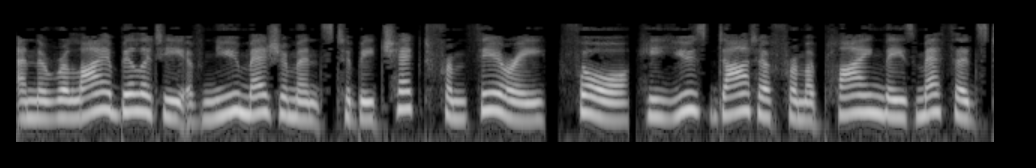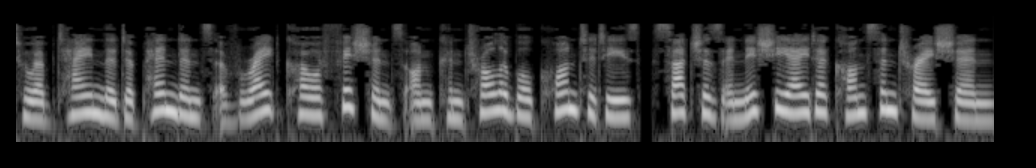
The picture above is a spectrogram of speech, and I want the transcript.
and the reliability of new measurements to be checked from theory. 4. He used data from applying these methods to obtain the dependence of rate coefficients on controllable quantities, such as initiator concentration.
